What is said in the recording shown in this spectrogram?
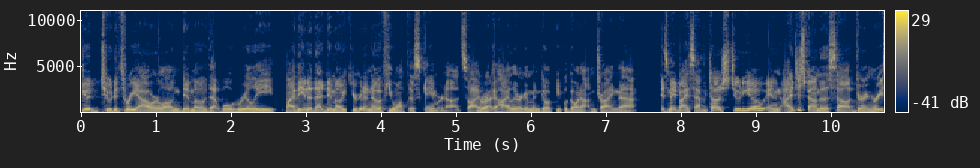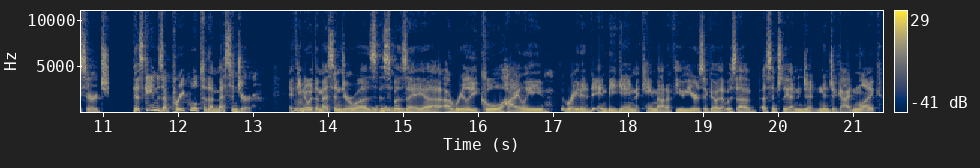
good two to three hour long demo that will really, by the end of that demo, you're going to know if you want this game or not. So I Right. rec- highly recommend go, people going out and trying that. It's made by Sabotage Studio, and I just found this out during research. This game is a prequel to The Messenger. If you know what The Messenger was, this was a uh, a really cool, highly rated indie game that came out a few years ago. That was a, essentially a Ninja, Ninja Gaiden like.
